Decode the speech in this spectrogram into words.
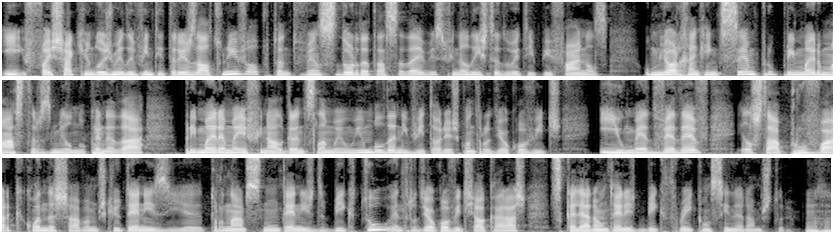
e fecha aqui um 2023 de alto nível, portanto, vencedor da Taça Davis, finalista do ATP Finals, o melhor ranking de sempre, o primeiro Masters 1000 no hum. Canadá, primeira meia-final Grand Slam em Wimbledon e vitórias contra o Djokovic e o Medvedev. Ele está a provar que quando achávamos que o ténis ia tornar-se num ténis de Big Two entre Djokovic e Alcaraz, se calhar é um ténis de Big Three com Sinner à mistura. Uhum.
